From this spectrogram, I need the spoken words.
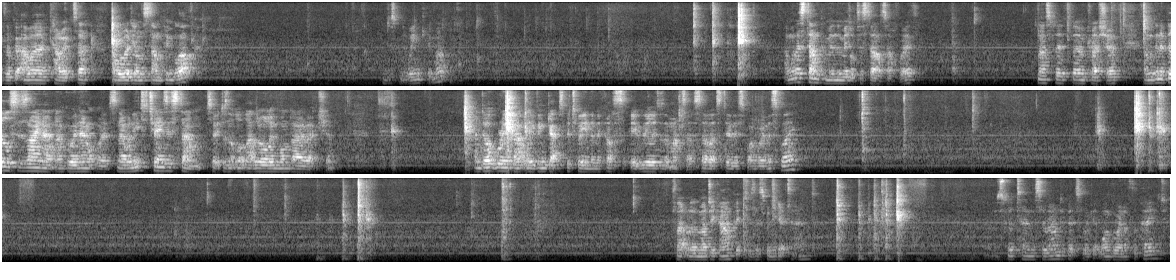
is I've got our character already on the stamping block. I'm just going to ink him up. I'm going to stamp him in the middle to start off with. Nice for firm pressure. And we're going to build this design out now going outwards. Now we need to change the stamp so it doesn't look like they're all in one direction and don't worry about leaving gaps between them because it really doesn't matter. So let's do this one going this way. It's like one of the magic eye pictures this when you get to end. I'm just going to turn this around a bit so I get one going off the page.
